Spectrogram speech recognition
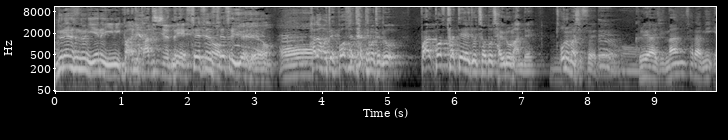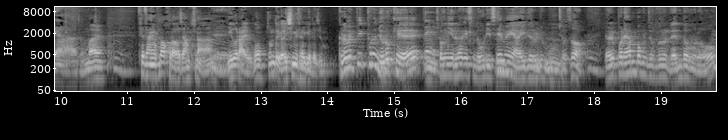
눈에는 눈, 이에는 이니까. 많이 받으시는데. 네, 스트레스는 어. 스트레스를 이겨야 돼요. 하다못해 버스 탈 때 못해도 빠- 버스 탈 때조차도 자유로우면 안 돼. 쪼는 맛이 있어야 돼요. 그래야지만 사람이, 야, 정말 세상에 호락호락하지 않구나. 이걸 알고 좀 더 열심히 살게 되죠. 그러면 삑풀은 이렇게 네. 정리를 하겠습니다. 우리 세 명의 아이디어를 좀 뭉쳐서 열 번에 한 번 정도는 랜덤으로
